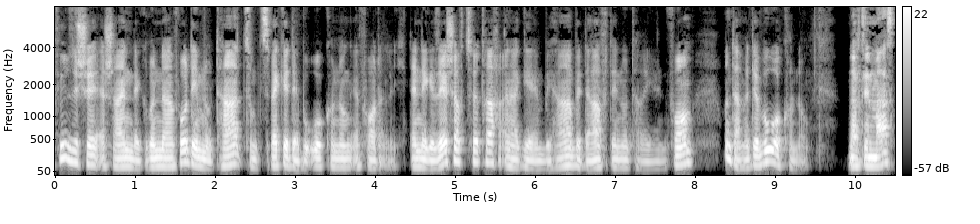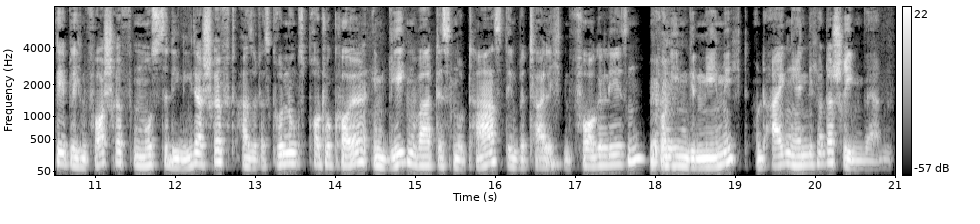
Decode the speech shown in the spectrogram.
physische Erscheinen der Gründer vor dem Notar zum Zwecke der Beurkundung erforderlich, denn der Gesellschaftsvertrag einer GmbH bedarf der notariellen Form und damit der Beurkundung. Nach den maßgeblichen Vorschriften musste die Niederschrift, also das Gründungsprotokoll, in Gegenwart des Notars den Beteiligten vorgelesen, von ihnen genehmigt und eigenhändig unterschrieben werden.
